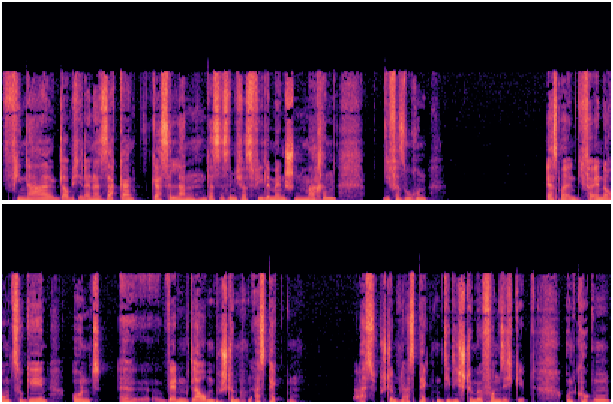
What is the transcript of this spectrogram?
final, glaube ich, in einer Sackgasse landen. Das ist nämlich, was viele Menschen machen. Die versuchen, erstmal in die Veränderung zu gehen und äh, werden glauben bestimmten Aspekten, also bestimmten Aspekten, die die Stimme von sich gibt und gucken,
